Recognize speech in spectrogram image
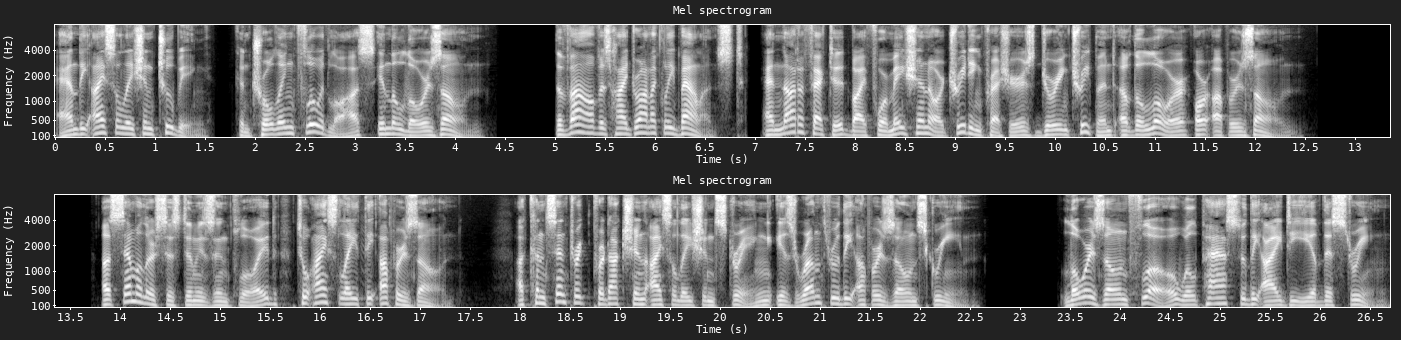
and the isolation tubing, controlling fluid loss in the lower zone. The valve is hydraulically balanced and not affected by formation or treating pressures during treatment of the lower or upper zone. A similar system is employed to isolate the upper zone. A concentric production isolation string is run through the upper zone screen. Lower zone flow will pass through the ID of this string.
